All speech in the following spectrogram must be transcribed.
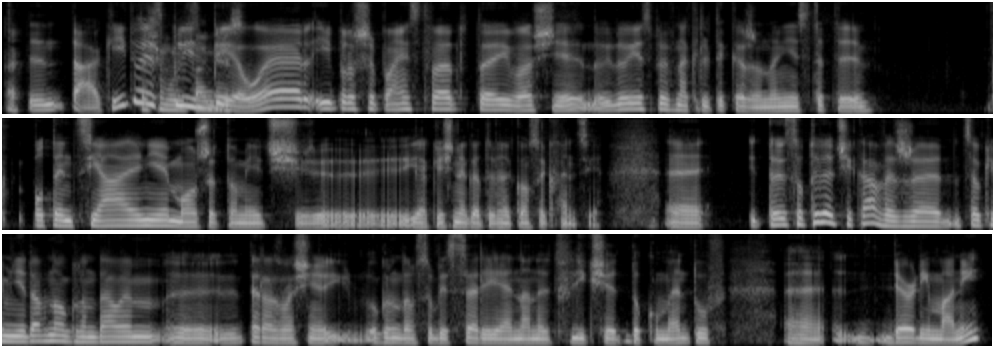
Tak. Y, tak, i tu jest please be aware i proszę Państwa, tutaj właśnie no, jest pewna krytyka, że no niestety potencjalnie może to mieć y, jakieś negatywne konsekwencje. E, to jest o tyle ciekawe, że całkiem niedawno oglądałem, y, teraz właśnie oglądam sobie serię na Netflixie dokumentów Dirty Money.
